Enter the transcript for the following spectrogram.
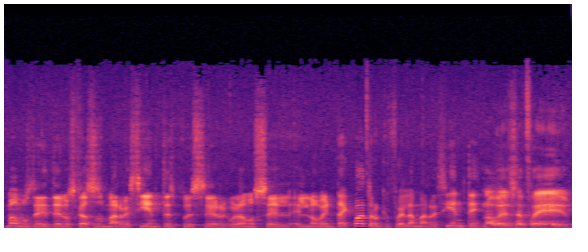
vamos, de, de los casos más recientes, pues eh, recordamos el, el 94, que fue la más reciente. No, ese fue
